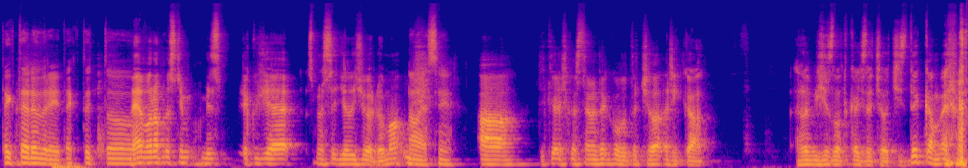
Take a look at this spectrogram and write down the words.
tak to je dobrý, tak to... to... Ne, ona prostě, my, jakože jsme seděli, že jo, doma už No jasně. a teďka Ježka se mě tak otočila a říká, hele víš, že Zlatkač začal číst Decameron.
